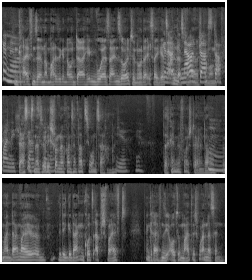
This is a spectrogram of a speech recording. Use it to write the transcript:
Genau. Und greifen Sie ja normalerweise genau dahin, wo er sein sollte. Oder ist er jetzt genau, anders genau von das Stimmung? darf man nicht. Das ist natürlich genau. schon eine Konzentrationssache. Ne? Yeah, yeah. Das kann ich mir vorstellen. Da, mhm. Wenn man da mal mit den Gedanken kurz abschweift, dann greifen Sie automatisch woanders hin.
